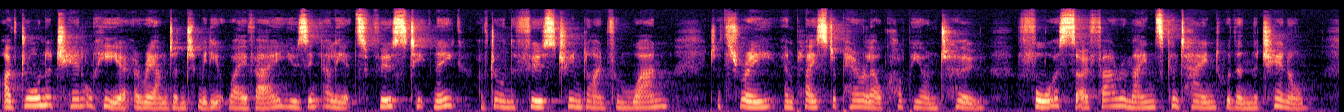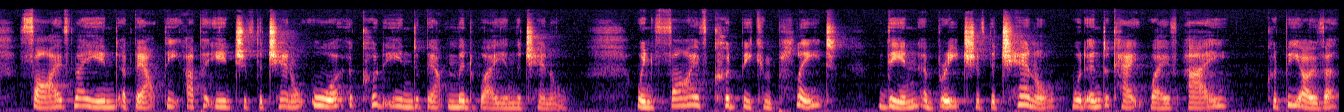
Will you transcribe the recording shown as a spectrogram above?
I've drawn a channel here around intermediate wave A using Elliott's first technique. I've drawn the first trend line from 1 to 3 and placed a parallel copy on 2. 4 so far remains contained within the channel. 5 may end about the upper edge of the channel or it could end about midway in the channel. When 5 could be complete, then a breach of the channel would indicate wave A could be over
